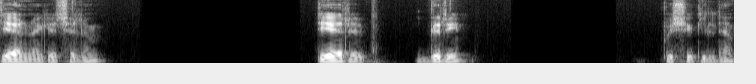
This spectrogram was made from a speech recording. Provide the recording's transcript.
Diğerine geçelim. Diğeri gri. Bu şekilde.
